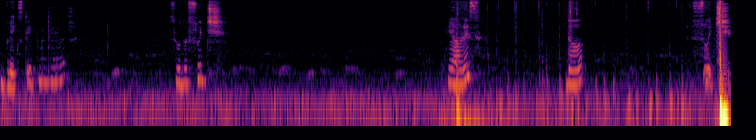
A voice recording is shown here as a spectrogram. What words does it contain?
Break statement here so the switch. Here is the switch.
